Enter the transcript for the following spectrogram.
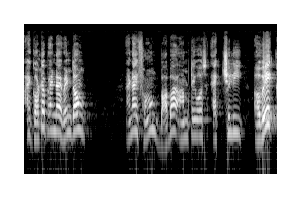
I got up and I went down and I found Baba Amte was actually awake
